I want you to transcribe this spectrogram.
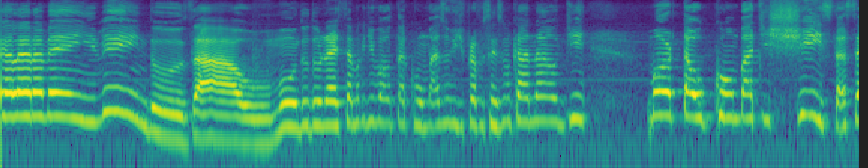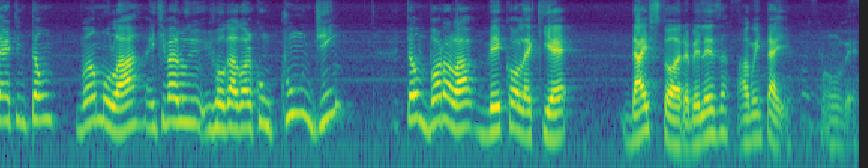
Fala galera, bem-vindos ao mundo do Nerd. Estamos aqui de volta com mais um vídeo pra vocês no canal de Mortal Kombat X, tá certo? Então vamos lá, a gente vai jogar agora com Kun Jin. Então bora lá ver qual é que é da história, beleza? Aguenta aí, vamos ver.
